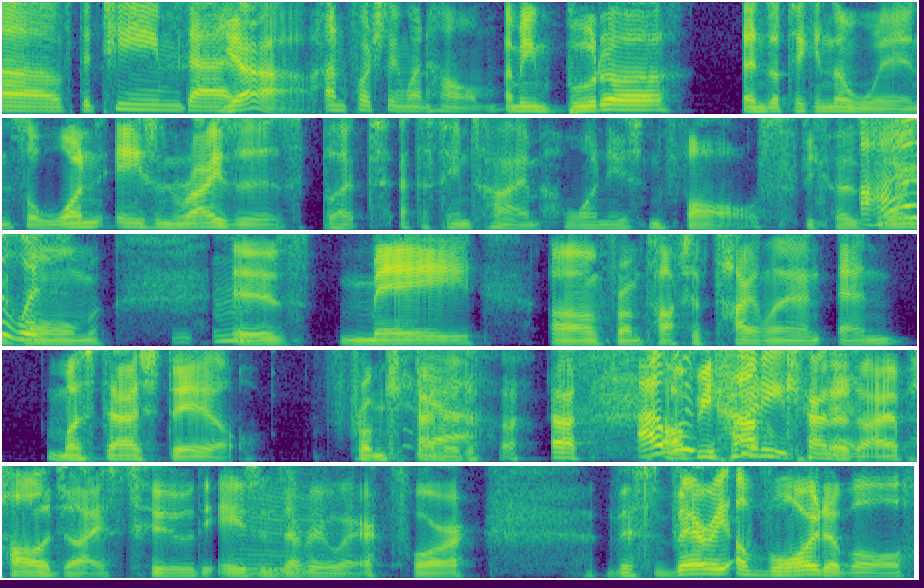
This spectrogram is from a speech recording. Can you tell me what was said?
of the team that yeah. unfortunately went home. I mean, Buddha ends up taking the win. So one Asian rises, but at the same time, one Asian falls because I going was- home Mm. is May um, from Top Chef Thailand and Mustache Dale from Canada. I On behalf of Canada, pissed. I apologize to the Asians Mm. everywhere for this very avoidable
